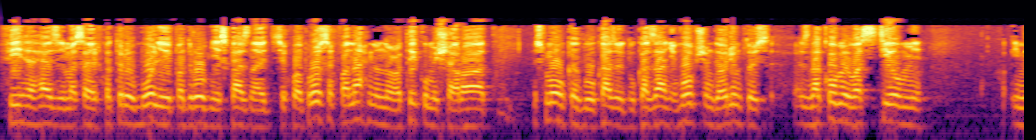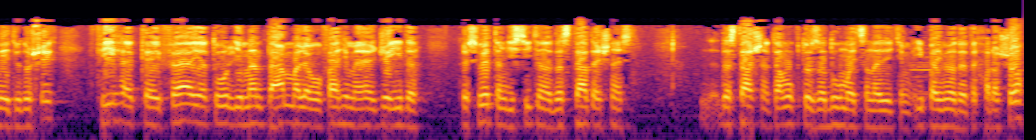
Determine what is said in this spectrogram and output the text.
фиха хази масаль, в которых более подробнее сказано о этих вопросах, фанахну нуатыку мишарат, то есть мы как бы указывают указания, в общем говорим, то есть знакомы вас с темами, имеет в виду шейх, фиха кайфаяту лиман таамаля уфахима джаида. То есть в этом действительно достаточность достаточно тому, кто задумается над этим и поймет это хорошо.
